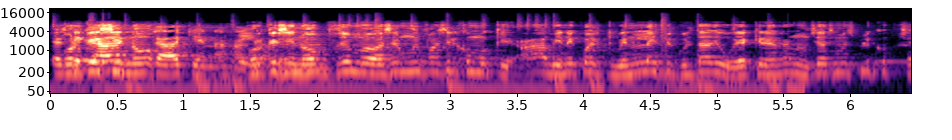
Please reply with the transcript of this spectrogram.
Es porque que cada, si no, cada quien, ajá. porque cada- si no, se me va a hacer muy fácil como que, ah, viene, cual, viene la dificultad y voy a querer renunciar, ¿sí me explico? Sí.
